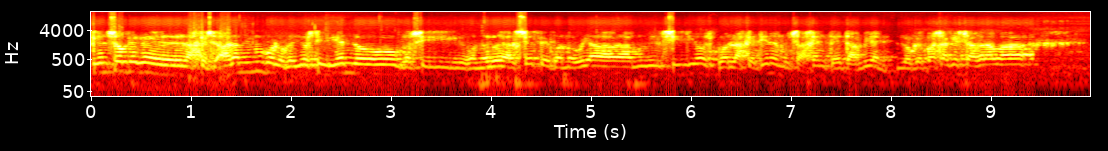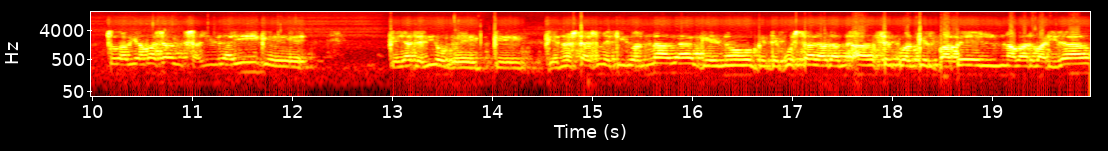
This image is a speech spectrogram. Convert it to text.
pienso que, que las que ahora mismo por lo que yo estoy viendo, pues si cuando voy al SEPE, cuando voy a mil sitios, pues las que tiene mucha gente también. Lo que pasa que se agrava todavía más al salir de ahí que, que ya te digo, que, que, que no estás metido en nada, que no que te cuesta hacer cualquier papel una barbaridad,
